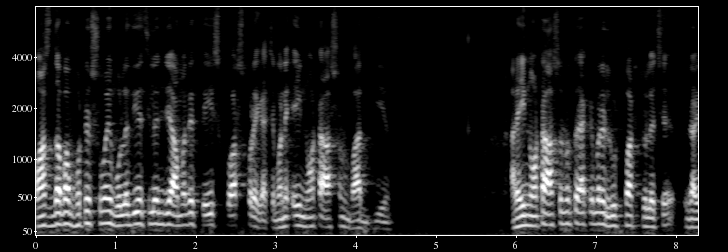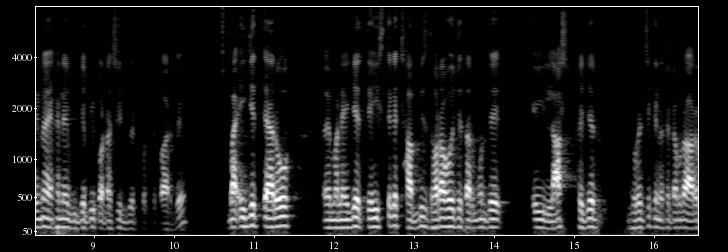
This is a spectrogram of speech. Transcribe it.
পাঁচ দফা ভোটের সময় বলে দিয়েছিলেন যে আমাদের তেইশ ক্রস করে গেছে মানে এই নটা আসন বাদ দিয়ে। আর এই নটা আসনও তো একেবারে লুটপাট চলেছে, জানি না এখানে বিজেপি কটা সিট বের করতে পারবে। বা এই যে তেরো মানে এই যে তেইশ থেকে ছাব্বিশ ধরা হয়েছে, তার মধ্যে এই লাস্ট ফেজের ধরেছে কিনা সেটা আমরা আরও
